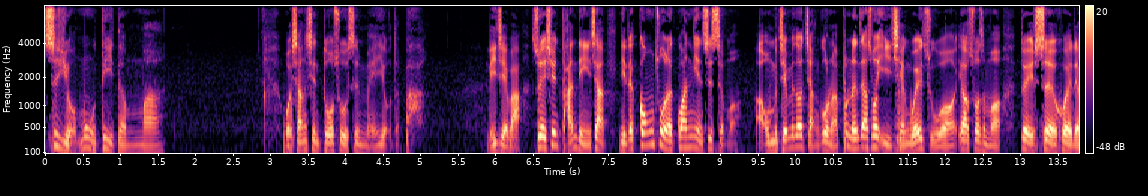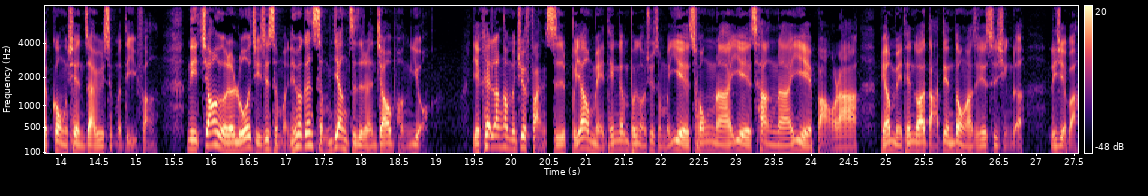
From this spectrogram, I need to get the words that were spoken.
是有目的的吗？我相信多数是没有的吧。理解吧，所以先盘点一下你的工作的观念是什么啊？我们前面都讲过了，不能再说以前为主哦，要说什么对社会的贡献在于什么地方？你交友的逻辑是什么？你会跟什么样子的人交朋友？也可以让他们去反思，不要每天跟朋友去什么夜冲啦、夜唱啦、夜保啦，不要每天都要打电动啊这些事情的，理解吧？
